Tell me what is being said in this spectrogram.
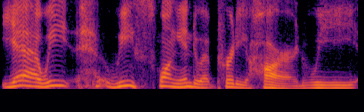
yeah, we we swung into it pretty hard. We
